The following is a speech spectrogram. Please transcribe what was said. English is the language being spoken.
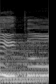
take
